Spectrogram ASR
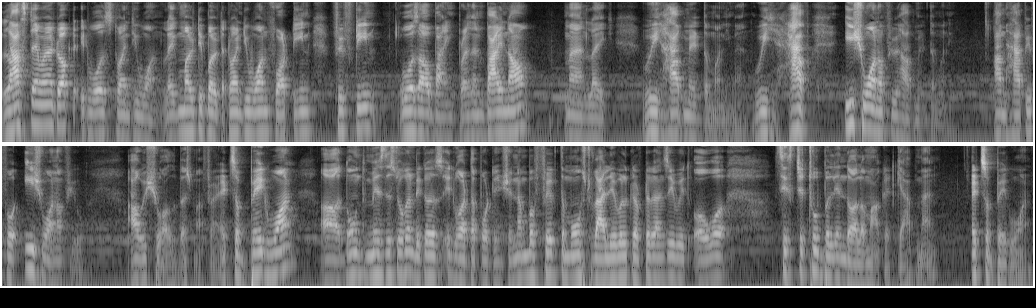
last time when i talked it was 21 like multiple 21 14 15 was our buying price. And by now man like we have made the money man. We have each one of you have made the money. I'm happy for each one of you. I wish you all the best my friend. It's a big one. Uh, don't miss this token because it got the potential. Number fifth the most valuable cryptocurrency with over 62 billion dollar market cap man. It's a big one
